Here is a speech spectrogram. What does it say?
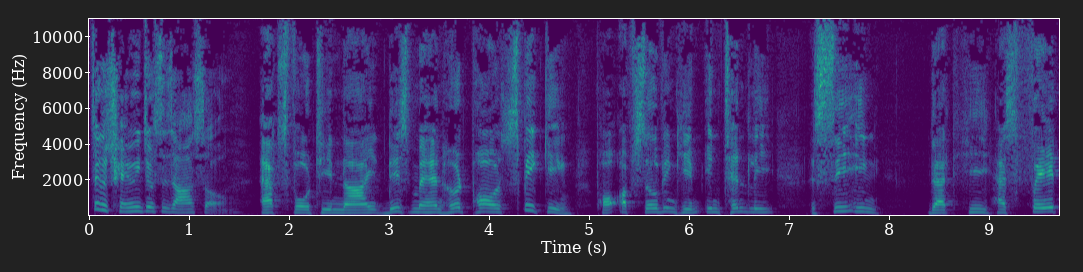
这个痊愈就是扎手。Acts 14 9 This man heard Paul speaking, Paul observing him intently, seeing that he has faith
